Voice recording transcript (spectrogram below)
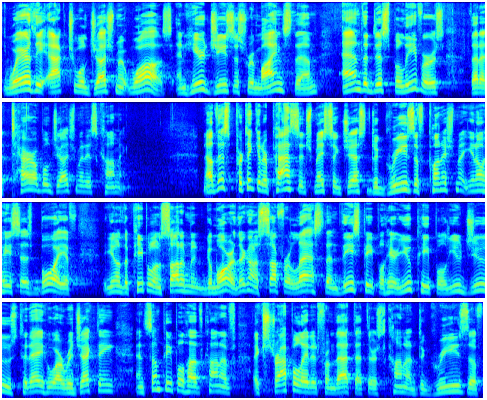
where the actual judgment was, and here Jesus reminds them and the disbelievers that a terrible judgment is coming. Now this particular passage may suggest degrees of punishment. You know, he says, boy, if you know, the people in Sodom and Gomorrah, they're going to suffer less than these people here, you people, you Jews today who are rejecting. And some people have kind of extrapolated from that that there's kind of degrees of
